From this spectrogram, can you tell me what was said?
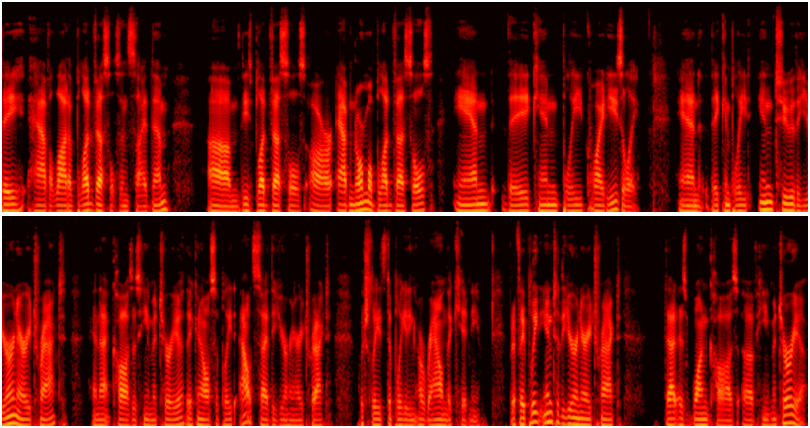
they have a lot of blood vessels inside them. Um, these blood vessels are abnormal blood vessels, and they can bleed quite easily. And they can bleed into the urinary tract, and that causes hematuria. They can also bleed outside the urinary tract, which leads to bleeding around the kidney. But if they bleed into the urinary tract, that is one cause of hematuria.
